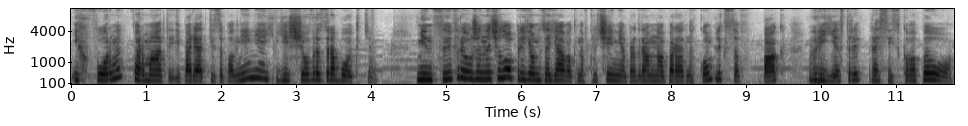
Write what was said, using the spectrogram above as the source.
Их формы, форматы и порядки заполнения еще в разработке. Минцифры уже начало прием заявок на включение программно-аппаратных комплексов ПАК в реестры российского ПО.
